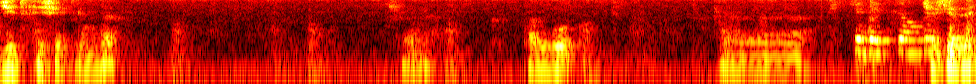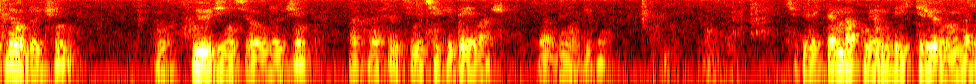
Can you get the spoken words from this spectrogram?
cipsi şeklinde. Şöyle. Tabii bu Çekirdekli olduğu için. çekirdekli olduğu için bu fuyu cinsi olduğu için arkadaşlar içinde çekirdeği var. Gördüğünüz gibi. Çekirdeklerini de atmıyorum. Biriktiriyorum onları.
